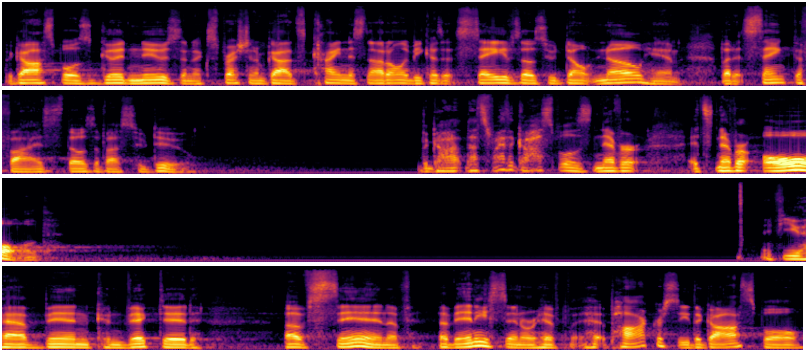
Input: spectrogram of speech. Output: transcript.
The gospel is good news, an expression of God's kindness, not only because it saves those who don't know Him, but it sanctifies those of us who do. The God, that's why the gospel is never, it's never old. If you have been convicted of sin, of, of any sin or hypocrisy, the gospel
